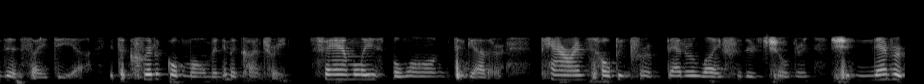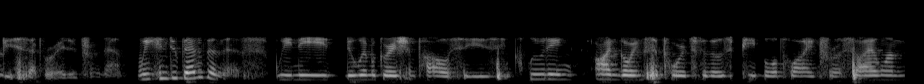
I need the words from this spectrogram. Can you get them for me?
this idea. It's a critical moment in the country. Families belong together. Parents hoping for a better life for their children should never be separated from them. We can do better than this. We need new immigration policies, including ongoing supports for those people applying for asylum.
